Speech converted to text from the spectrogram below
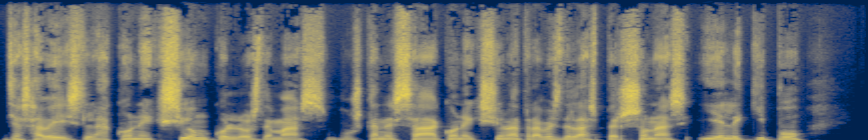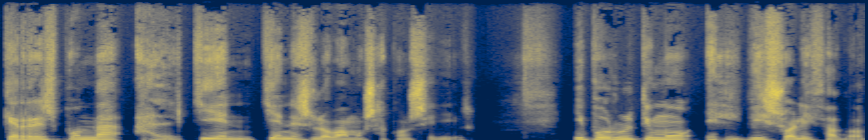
ya sabéis, la conexión con los demás. Buscan esa conexión a través de las personas y el equipo que responda al quién, quiénes lo vamos a conseguir. Y por último, el visualizador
